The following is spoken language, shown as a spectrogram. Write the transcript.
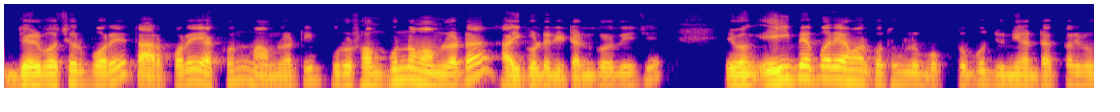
দেড় বছর পরে তারপরে এখন মামলাটি পুরো সম্পূর্ণ মামলাটা হাইকোর্টে রিটার্ন করে দিয়েছে এবং এই ব্যাপারে আমার কতগুলো বক্তব্য জুনিয়র ডাক্তার এবং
